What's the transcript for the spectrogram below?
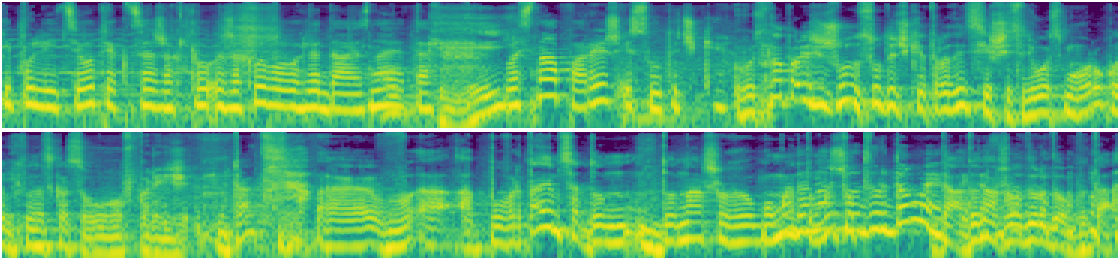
і поліції. От як це жахливо виглядає. Знаєте, Окей. весна, Париж і сутички. Ось на Парижі шу- сутички традиції 68-го року ніхто не скасовував в Парижі. Так? Е, а- повертаємося до, до нашого моменту. До нашого дурдому, як Да, до нашого дурдому. Так.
